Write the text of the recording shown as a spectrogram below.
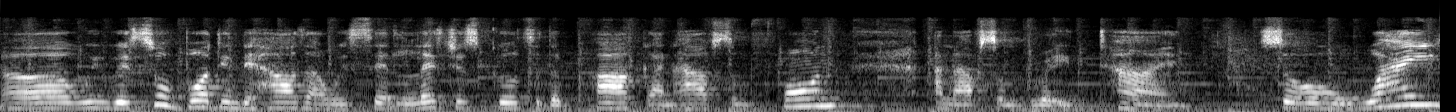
Uh, we were so bored in the house and we said let's just go to the park and have some fun and have some great time. So while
